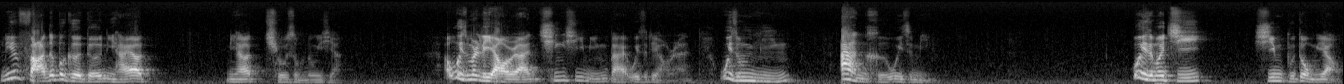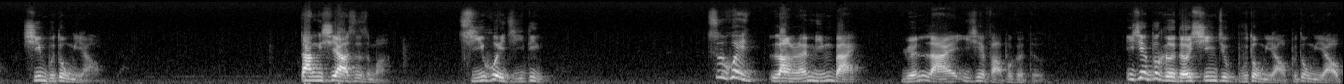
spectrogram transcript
连法都不可得，你还要，你还要求什么东西啊？啊，为什么了然清晰明白谓之了然？为什么明暗合谓之明？为什么即心不动摇？心不动摇，当下是什么？即会即定，智慧朗然明白，原来一切法不可得，一切不可得，心就不动摇，不动摇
